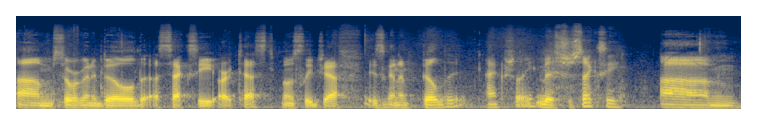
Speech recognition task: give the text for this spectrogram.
Um, so we're going to build a sexy art test. Mostly Jeff is going to build it, actually. Mr. Sexy. Um,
